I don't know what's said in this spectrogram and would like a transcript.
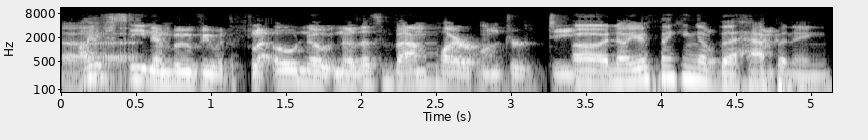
Uh, I've seen a movie with the flat. oh no no that's Vampire Hunter D. Oh no, you're thinking of the happening.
